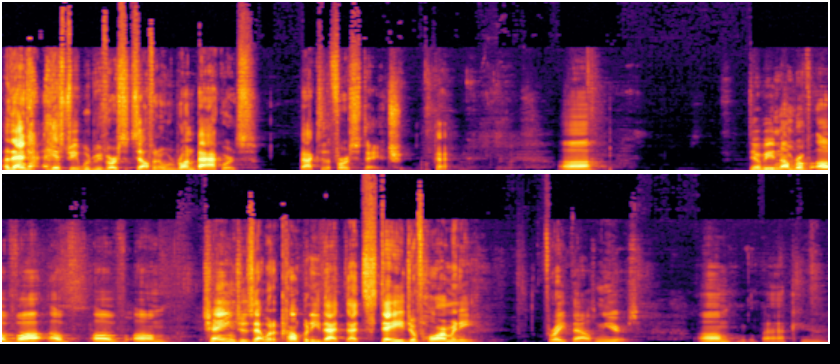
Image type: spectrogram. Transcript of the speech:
And then history would reverse itself and it would run backwards, back to the first stage. Okay. Uh, there would be a number of, of, uh, of, of um, changes that would accompany that, that stage of harmony for 8,000 years. Um, go back here.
